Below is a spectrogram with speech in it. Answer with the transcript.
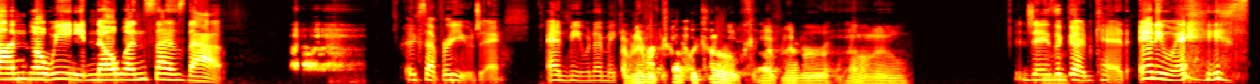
done the weed. No one says that. Except for you, Jay. And me when I make I've never cut the coke. I've never. I don't know. Jay's a Mm. good kid. Anyways,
